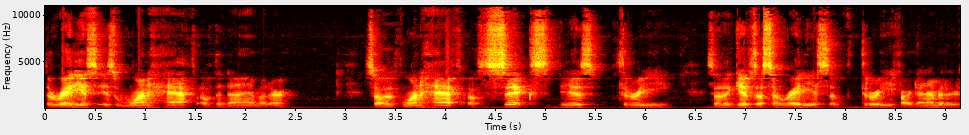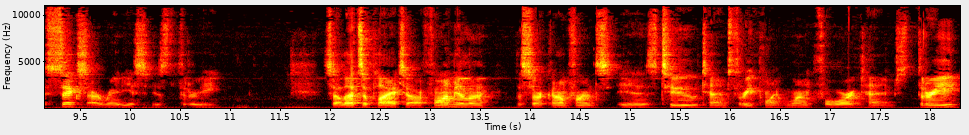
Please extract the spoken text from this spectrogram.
the radius is 1 half of the diameter. So if 1 half of 6 is 3. So that gives us a radius of 3. If our diameter is 6, our radius is 3. So let's apply it to our formula. The circumference is 2 times 3.14 times 3.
